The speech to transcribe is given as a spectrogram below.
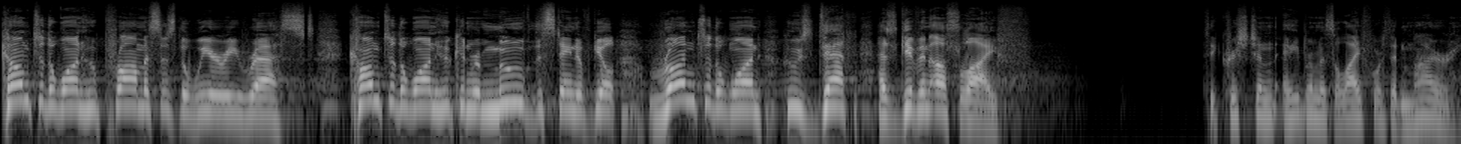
Come to the one who promises the weary rest. Come to the one who can remove the stain of guilt. Run to the one whose death has given us life. See, Christian Abram is a life worth admiring.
